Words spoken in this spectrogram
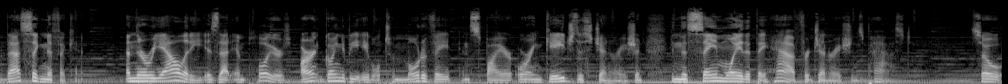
That's significant, and the reality is that employers aren't going to be able to motivate, inspire, or engage this generation in the same way that they have for generations past. So,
